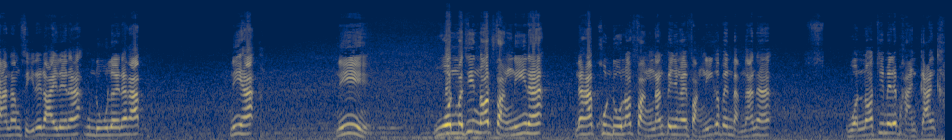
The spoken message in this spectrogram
การทำสีใดๆเลยนะฮะคุณดูเลยนะครับ นี่ฮะนี่วนมาที่น็อตฝั่งนี้นะนะครับ คุณดูน็อตฝั่งนั้นเป็นยังไงฝั่งนี้ก็เป็นแบบนั้นฮะหัวน็อตที่ไม่ได้ผ่านการไข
